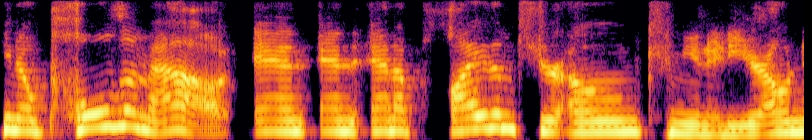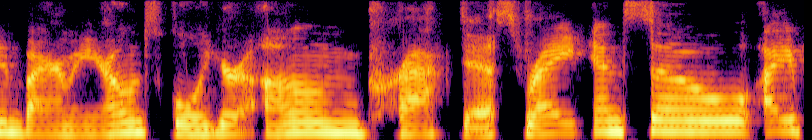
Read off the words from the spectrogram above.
you know pull them out and and and apply them to your own community your own environment your own school your own practice right? And so i,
